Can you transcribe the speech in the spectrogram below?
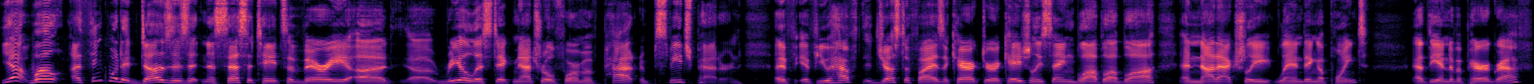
Yeah, well, I think what it does is it necessitates a very uh, uh, realistic, natural form of pat- speech pattern. If if you have to justify as a character occasionally saying blah blah blah and not actually landing a point at the end of a paragraph,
